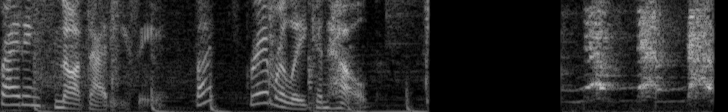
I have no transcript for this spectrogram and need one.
Writing's not that easy, but Grammarly can help.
